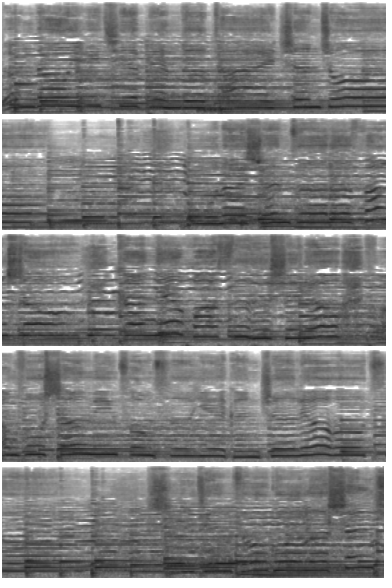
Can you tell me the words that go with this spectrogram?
等到一切变得太沉重，选择了放手，看年华似水流，仿佛生命从此也跟着流走。时间走过了深秋，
